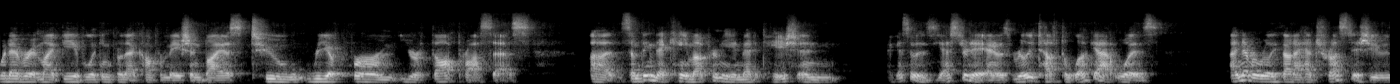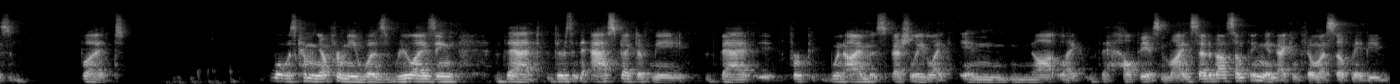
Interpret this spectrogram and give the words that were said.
whatever it might be of looking for that confirmation bias to reaffirm your thought process. Uh, something that came up for me in meditation i guess it was yesterday and it was really tough to look at was i never really thought i had trust issues but what was coming up for me was realizing that there's an aspect of me that for when I'm especially like in not like the healthiest mindset about something and I can feel myself maybe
